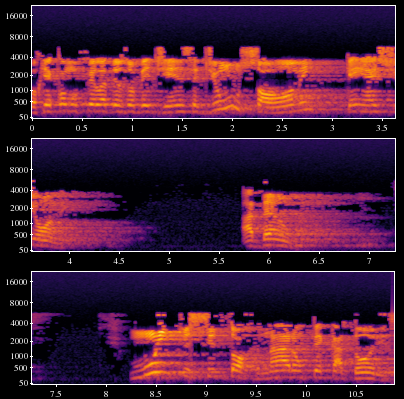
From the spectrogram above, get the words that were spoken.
Porque, como pela desobediência de um só homem, quem é este homem? Adão. Muitos se tornaram pecadores,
